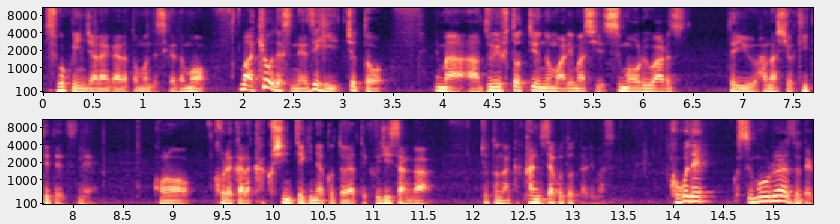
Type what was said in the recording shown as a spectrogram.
すごくいいんじゃないかなと思うんですけども、まあ、今日ですねぜひちょっと、まあ、ZWIFT っていうのもありますしスモールワールズっていう話を聞いててですねこのこれから革新的なことをやって藤井さんがちょっとなんか感じたことってあります？ここでスモールワールズで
